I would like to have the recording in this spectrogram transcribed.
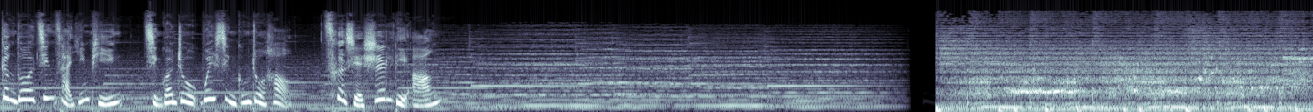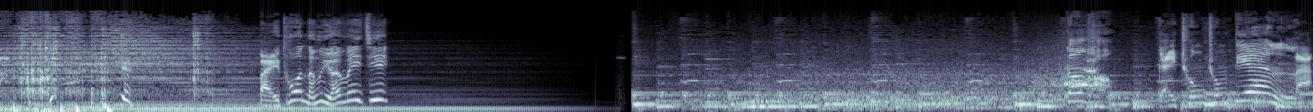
更多精彩音频，请关注微信公众号“侧写师李昂”。摆脱能源危机。刚好该充充电了。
